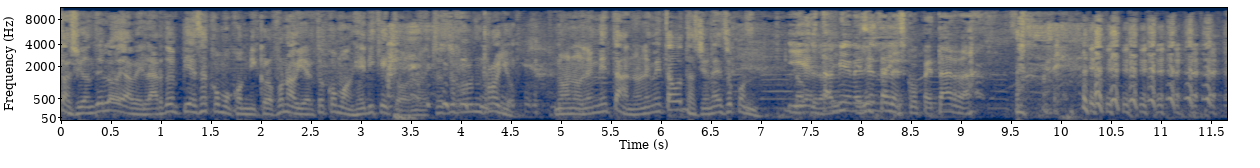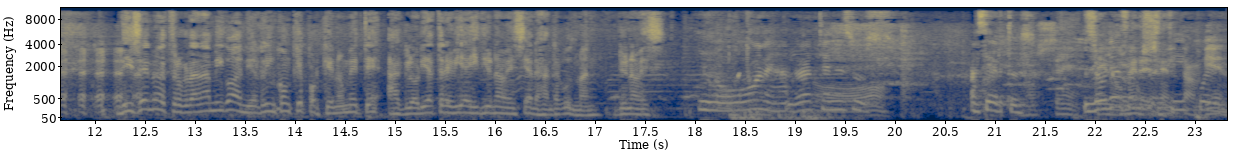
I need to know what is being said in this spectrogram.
votación de lo de Abelardo empieza como con micrófono abierto como Angélica y todo, ¿no? Esto es un rollo. No, no le meta, no le meta votación a eso con... Y No, él también ahí- es él el de la escopetarra. Dice nuestro gran amigo Daniel Rincón que por qué no mete a Gloria Trevi ahí de una vez y a Alejandra Guzmán de una vez. No, Alejandra tiene sus aciertos. Sí, Gloria lo sí merecen puede.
